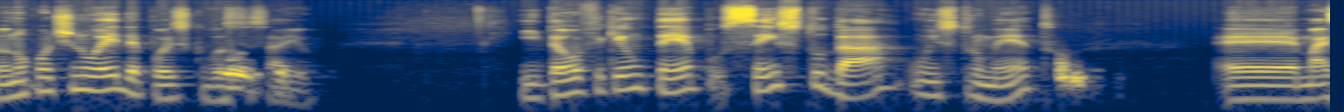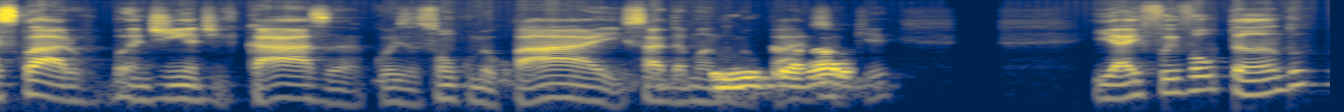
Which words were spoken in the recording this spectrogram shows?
Eu não continuei depois que você saiu. Então eu fiquei um tempo sem estudar o instrumento. É, mas claro, bandinha de casa, coisa, som com meu pai, sai da banda do meu pai, não sei o quê. E aí fui voltando.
